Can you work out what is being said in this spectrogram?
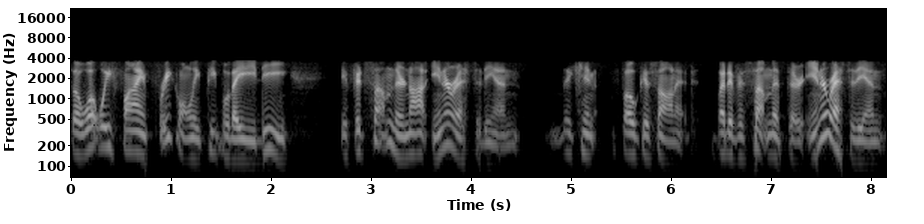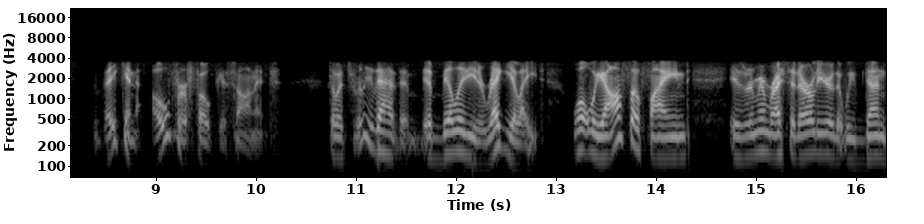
So, what we find frequently, people with ADD, if it's something they're not interested in, they can focus on it. But if it's something that they're interested in, they can over focus on it. So, it's really that ability to regulate. What we also find is remember I said earlier that we've done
